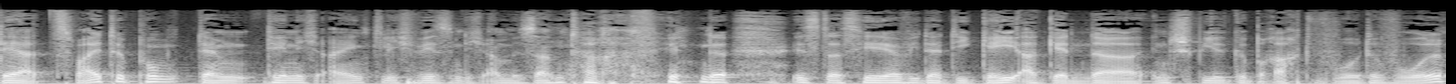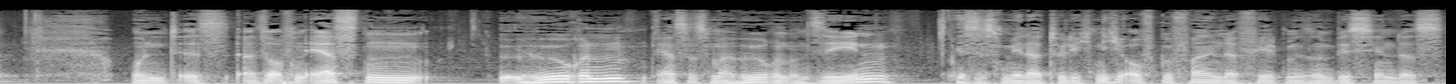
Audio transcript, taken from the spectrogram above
Der zweite Punkt, den, den ich eigentlich wesentlich amüsanter finde, ist, dass hier ja wieder die Gay-Agenda ins Spiel gebracht wurde wohl. Und es, also auf den ersten hören, erstes Mal hören und sehen, ist es mir natürlich nicht aufgefallen. Da fehlt mir so ein bisschen das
